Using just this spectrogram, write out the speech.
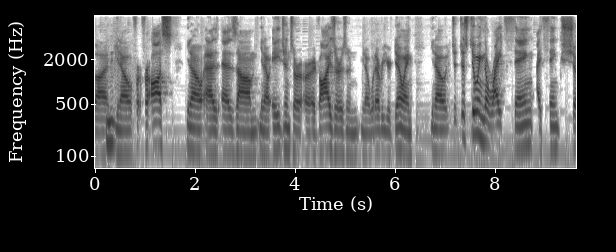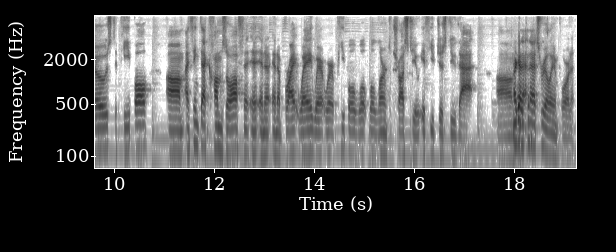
But mm-hmm. you know, for, for us, you know, as as um, you know, agents or, or advisors, and you know, whatever you're doing, you know, j- just doing the right thing, I think shows to people. Um, I think that comes off in, in, a, in, a, bright way where, where people will, will learn to trust you if you just do that. Um, and, and that's really important.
